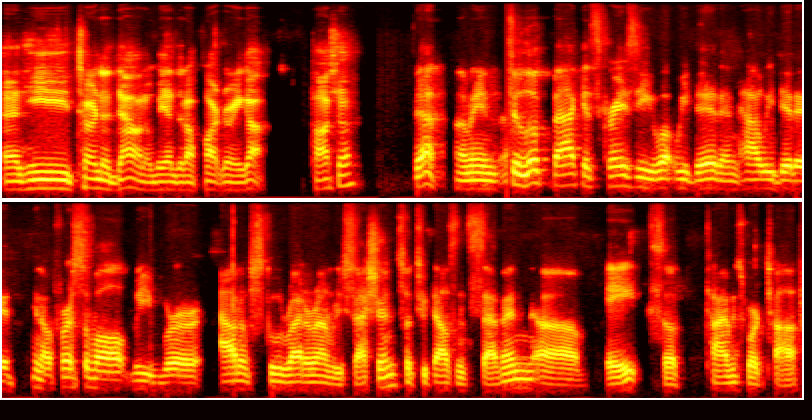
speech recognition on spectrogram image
and he turned it down and we ended up partnering up. Pasha? Yeah, I mean, to look back, it's crazy what we did and how we did it. You know, first of all, we were out of school right around recession, so 2007, uh, eight. So times were tough.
